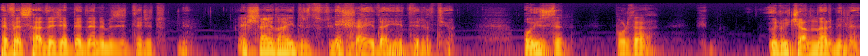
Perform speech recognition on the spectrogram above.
Nefes sadece bedenimizi diri tutmuyor. Eşyayı dahi diri tutuyor. Eşyayı dahi diriltiyor. O yüzden burada ölü canlar bile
